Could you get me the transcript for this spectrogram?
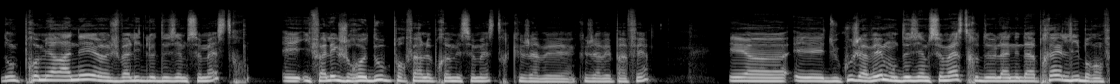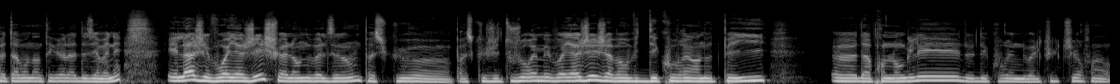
Donc, première année, euh, je valide le deuxième semestre. Et il fallait que je redouble pour faire le premier semestre que j'avais que pas fait. Et, euh, et du coup, j'avais mon deuxième semestre de l'année d'après libre, en fait, avant d'intégrer la deuxième année. Et là, j'ai voyagé, je suis allé en Nouvelle-Zélande parce que, euh, parce que j'ai toujours aimé voyager, j'avais envie de découvrir un autre pays, euh, d'apprendre l'anglais, de découvrir une nouvelle culture, enfin,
